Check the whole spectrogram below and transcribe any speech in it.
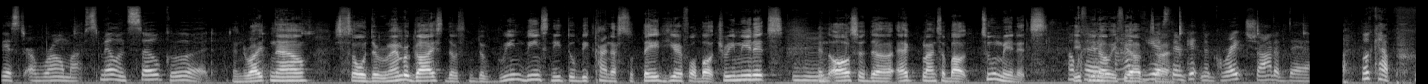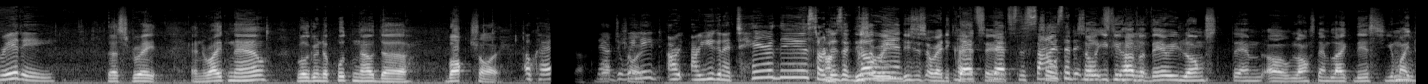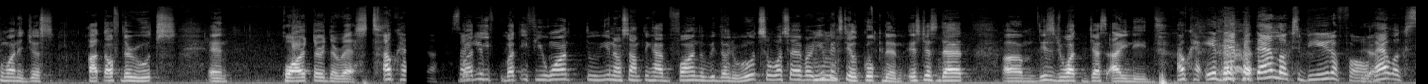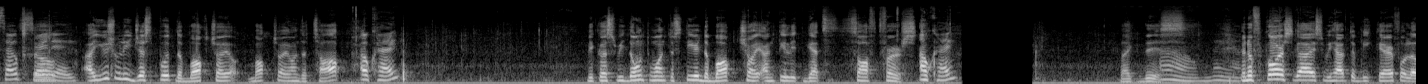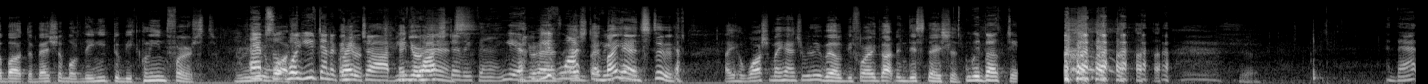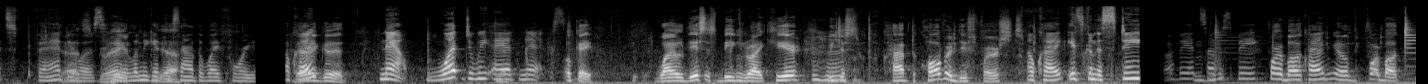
greatest aroma. Smelling so good. And right now, so the, remember guys, the, the green beans need to be kind of sauteed here for about three minutes, Mm-hmm. and also the eggplants about two minutes. If you know, if you I- have Yes, time. they're getting a great shot of that. Look how pretty. That's great. And right now, we're going to put now the bok choy. Okay. Now, do we need, are, are you going to tear this, or Uh, does it go already, in? This is already cut. that's, That's the size so, that it So needs if to you have be. a very long stem, uh, long stem like this, you Mm-hmm. might want to just cut off the roots and quarter the rest. Okay. So but if but if you want to you know something have fun with the roots or whatever, you Mm-hmm. can still cook them. It's just that um, this is what just I need. Okay, yeah, that, but that looks beautiful. Yeah. That looks so pretty. So pretty. I usually just put the bok choy bok choy on the top okay. Because we don't want to stir the bok choy until it gets soft first, Okay. like this. Oh, man. And of course, guys, we have to be careful about the vegetables. They need to be cleaned first. Really Absolutely. washed. Well, you've done a great your- job. and You've your washed hands. everything. Yeah, you've hands. washed and, and my hands too. I washed my hands really well before I got in this station. We both did. And that's fabulous. Here, great. let me get this out of the way for you. Okay. Very good. Now, what do we add next? Okay, while this is being right here, we Mm-hmm. just have to cover this first Okay, it's going to steam a bit, so to speak. for about Okay. you know for about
